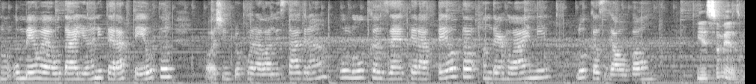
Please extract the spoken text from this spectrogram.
no, o meu é o Daiane Terapeuta. Pode me procurar lá no Instagram. O Lucas é terapeuta underline Lucas Galvão. Isso mesmo.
